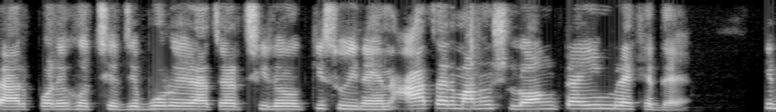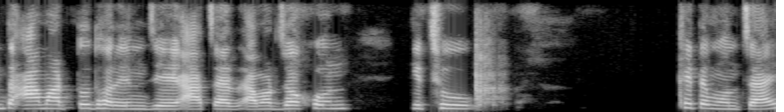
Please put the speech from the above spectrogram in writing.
তারপরে হচ্ছে যে বড়ইয়ের আচার ছিল, কিছুই নাই। আচার মানুষ লং টাইম রেখে দেয়। কিন্তু আমার তো ধরেন যে আচার, আমার যখন কিছু খেতে মন চায়।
